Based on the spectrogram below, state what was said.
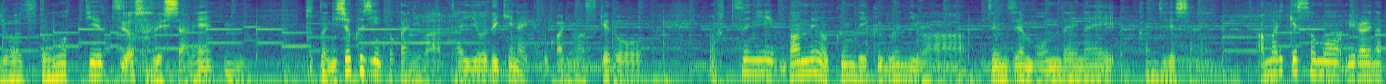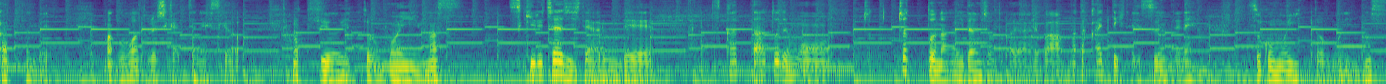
言わずともっていう強さでしたね。うん。ちょっと二色人とかには対応できないってとこありますけど普通に盤面を組んでいく分には全然問題ない感じでしたね。あんまり欠損も見られなかったんでまあ5バトルしかやってないですけど、まあ、強いと思います。スキルチャージしてあるんで使った後でもちょちょっと長いダンジョンとかであればまた帰ってきたりするんでねそこもいいと思います。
